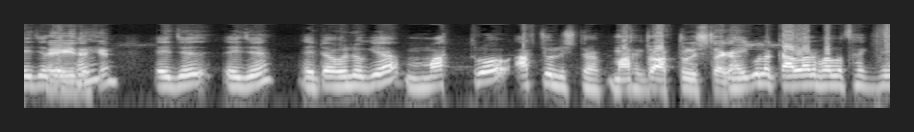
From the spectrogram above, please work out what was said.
এই যে দেখেন। এই যে এই যে এটা হলো গিয়া মাত্র আটচল্লিশ টাকা মাত্র আটচল্লিশ টাকা। হ্যাঁ, এগুলো কালার ভালো থাকবে।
